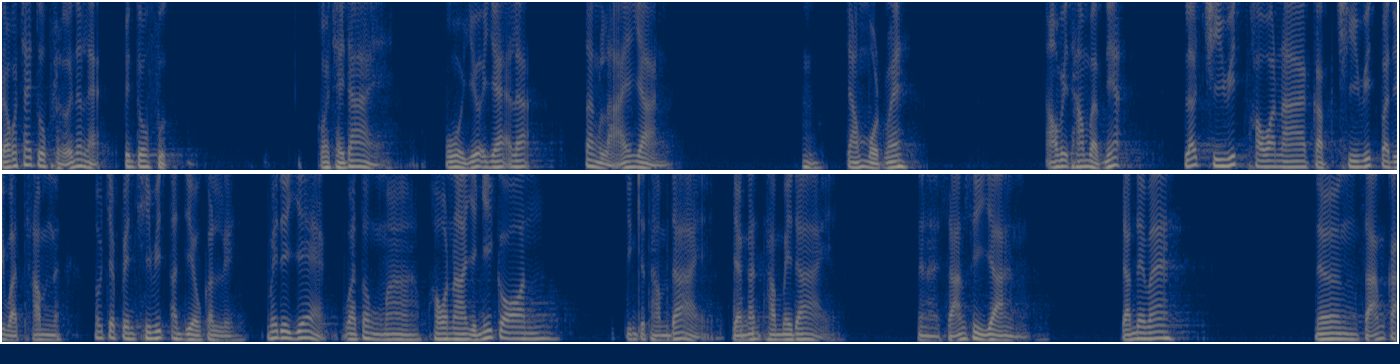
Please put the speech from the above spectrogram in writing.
เราก็ใช้ตัวเผลอนั่นแหละ เป็นตัวฝึก ก็ใช้ได้ โอ้เยอะแยะแล้วตั้งหลายอย่างจำหมดไหมเอาไปทำแบบเนี้ย แล้วชีวิตภาวนากับชีวิตปฏิบัติธรรมนะเราจะเป็นชีวิตอันเดียวกันเลย ไม่ได้แยกว่าต้องมาภาวนาอย่างนี้ก่อน จึงจะทำได้ อย่างนั้นทำไม่ได้นะสามสี่อย่างจำได้ไหมหนึ่งสามก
